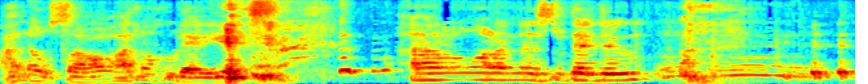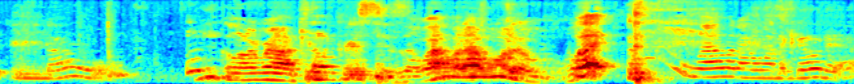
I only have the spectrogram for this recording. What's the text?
I know Saul. I know who that is. I don't want to mess with that dude. no. He going around killing Christians. So why would I want to? What? Why would I want to go there?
